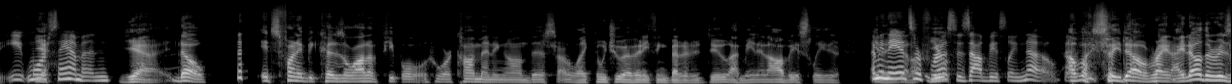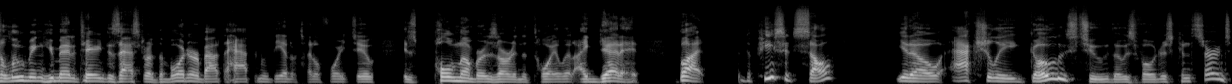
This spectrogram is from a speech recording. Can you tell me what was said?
eat more Yeah. salmon. Yeah. No. it's funny because a lot of people who are commenting on this are like, "Don't you have anything better to do?" I mean, and obviously, they're- I mean, know, the answer gotta- for you- us is obviously no. Obviously, no, right. I know there is a looming humanitarian disaster at the border about to happen with the end of Title 42. His poll numbers are in the toilet. I get it. But the piece itself, you know, actually goes to those voters' concerns.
